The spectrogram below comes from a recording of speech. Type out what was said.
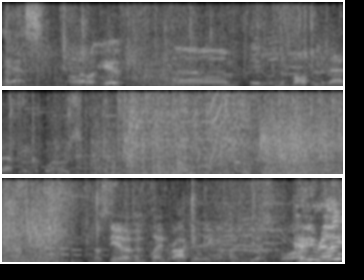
yes. A little goof. Um, it will devolve into that after a couple hours. No, Steve, I've been playing Rocket League on my PS4. Have you really?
